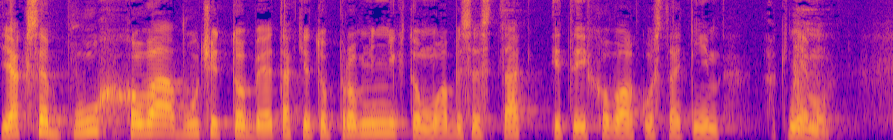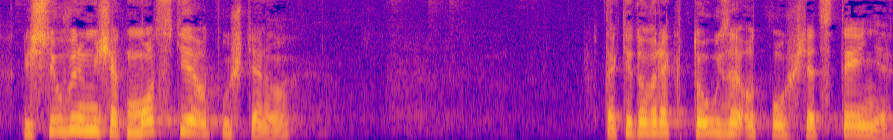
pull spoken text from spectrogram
jak se Bůh chová vůči tobě, tak tě to promění k tomu, aby se tak i ty choval k ostatním a k němu. Když si uvědomíš, jak moc ti je odpuštěno, tak tě to vede k touze odpouštět stejně.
